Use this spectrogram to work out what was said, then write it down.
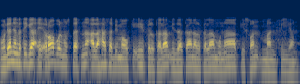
Kemudian yang ketiga, i'rabul mustasna ala hasabi mauqi'ihi fil kalam idza kana al-kalamu naqisan manfiyan.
